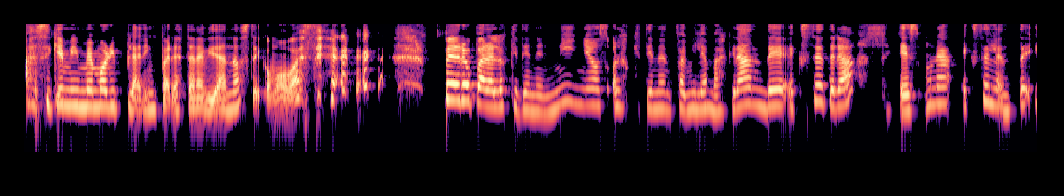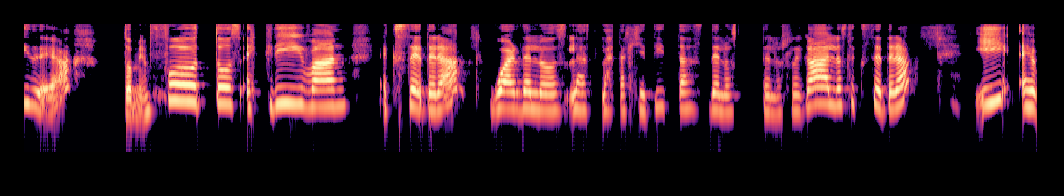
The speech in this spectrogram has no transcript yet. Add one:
Así que mi memory planning para esta Navidad no sé cómo va a ser. Pero para los que tienen niños o los que tienen familias más grandes, etcétera, es una excelente idea. Tomen fotos, escriban, etcétera. Guarden los, las, tarjetitas de los, de los regalos, etcétera. Y eh,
